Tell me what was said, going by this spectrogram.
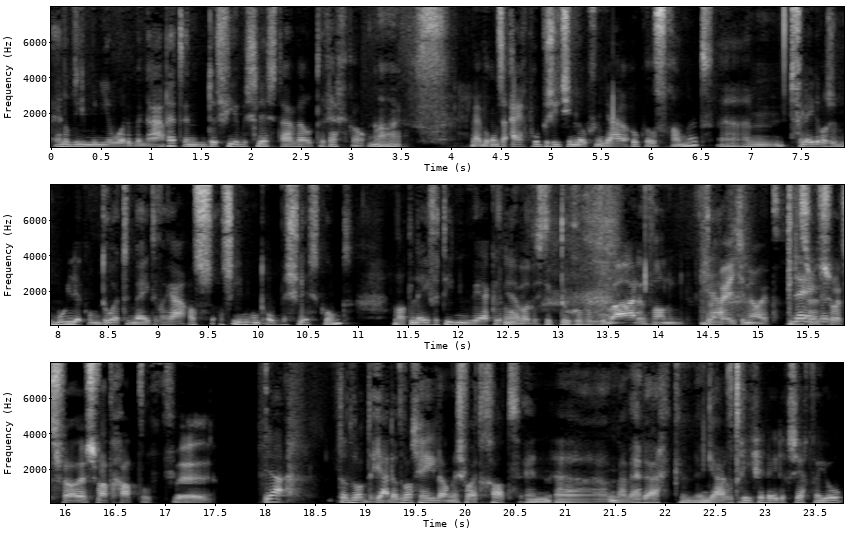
en op die manier worden benaderd. En dus via beslist daar wel terechtkomen. Ah. We hebben onze eigen propositie in de loop van de jaren ook wel veranderd. Um, het verleden was het moeilijk om door te meten van ja, als, als iemand op beslist komt, wat levert die nu werkelijk ja, op? wat is de toegevoegde waarde van... Dat ja. weet je nooit. Nee, is een dat- soort zwart gat. Of, uh, Ja, dat, was, ja, dat was heel lang een zwart gat. En uh, nou, we hebben eigenlijk een, een, jaar of drie geleden gezegd van joh,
